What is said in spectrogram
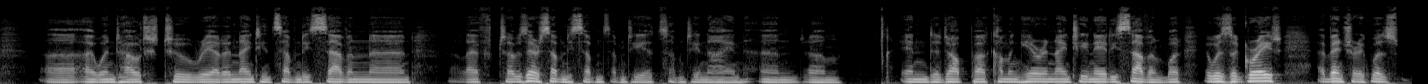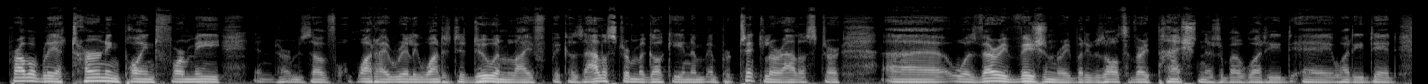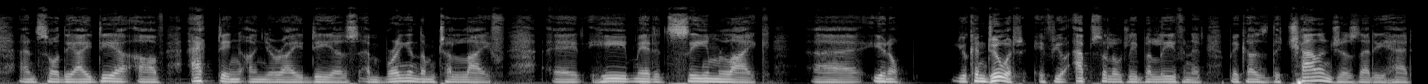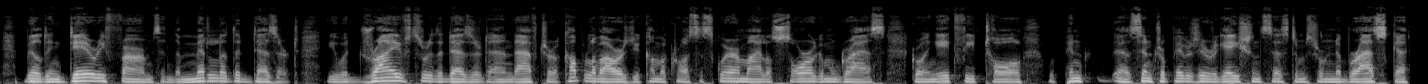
uh, I went out to Riyadh in 1977 and left. I was there 77, 78, 79 and, um, ended up uh, coming here in 1987. But it was a great adventure. It was probably a turning point for me in terms of what I really wanted to do in life because Alistair McGuckian, and in, particular Alistair, uh, was very visionary, but he was also very passionate about what he uh, what he did. And so the idea of acting on your ideas and bringing them to life, it, he made it seem like, uh, you know, you can do it if you absolutely believe in it because the challenges that he had building dairy farms in the middle of the desert you would drive through the desert and after a couple of hours you come across a square mile of sorghum grass growing eight feet tall with pin, uh, central pivot irrigation systems from nebraska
